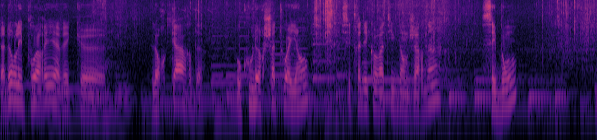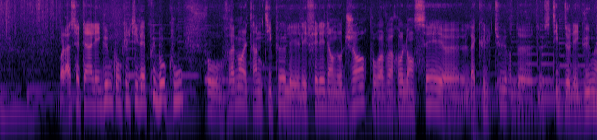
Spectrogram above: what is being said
J'adore les poirées avec euh, leur carde aux couleurs chatoyantes. C'est très décoratif dans le jardin. C'est bon. Voilà, c'était un légume qu'on cultivait plus beaucoup. Il faut vraiment être un petit peu les, fêlés dans notre genre pour avoir relancé euh, la culture de, de ce type de légumes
